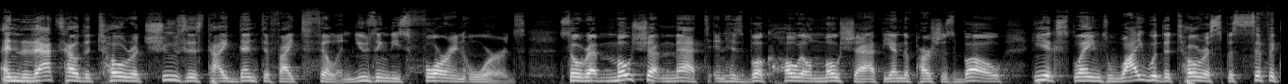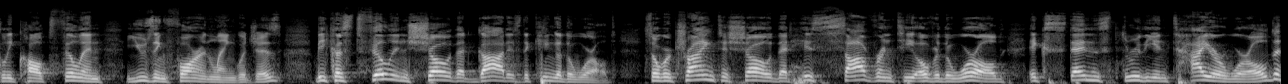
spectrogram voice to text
and that's how the Torah chooses to identify tefillin, using these foreign words. So Reb Moshe Met in his book Hoel Moshe at the end of Parshas Bo, he explains why would the Torah specifically call tefillin using foreign languages? Because tefillin show that God is the king of the world. So we're trying to show that his sovereignty over the world extends through the entire world,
